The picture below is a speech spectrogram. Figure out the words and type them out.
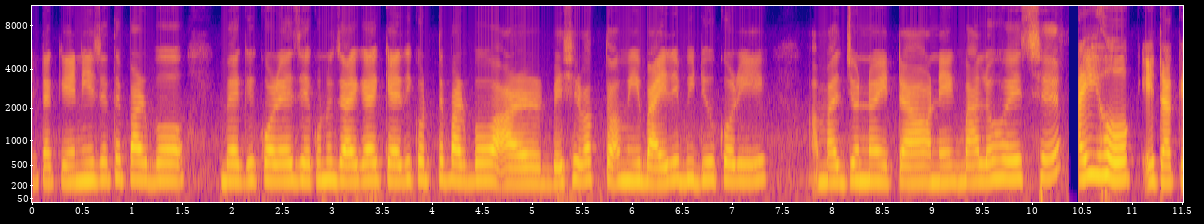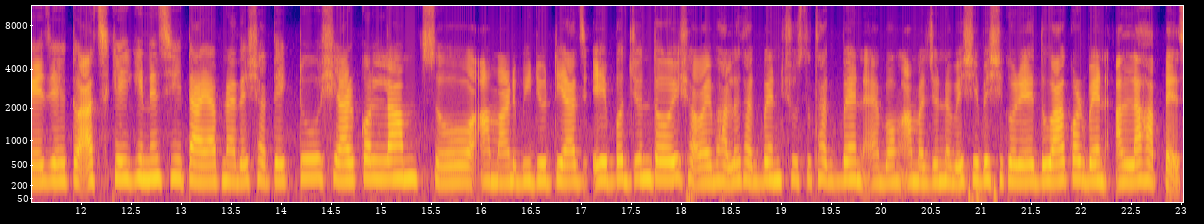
এটাকে নিয়ে যেতে পারব। ব্যাগে করে যে কোনো জায়গায় ক্যারি করতে পারব। আর বেশিরভাগ তো আমি বাইরে ভিডিও করি। আমার জন্য এটা অনেক ভালো হয়েছে। যাই হোক এটাকে যেহেতু আজকেই কিনেছি, তাই আপনাদের সাথে একটু শেয়ার করলাম। সো আমার ভিডিওটি আজ এ পর্যন্তই। সবাই ভালো থাকবেন, সুস্থ থাকবেন এবং আমার জন্য বেশি বেশি করে দোয়া করবেন। আল্লাহ হাফেজ।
